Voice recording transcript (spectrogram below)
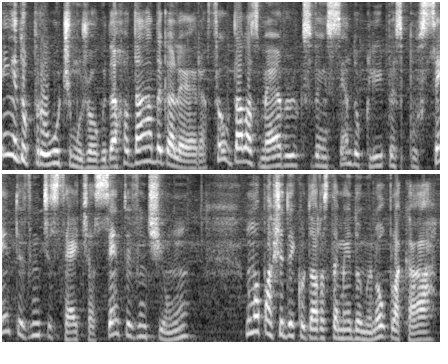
Indo para o último jogo da rodada, galera, foi o Dallas Mavericks vencendo o Clippers por 127 a 121, numa partida em que o Dallas também dominou o placar,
